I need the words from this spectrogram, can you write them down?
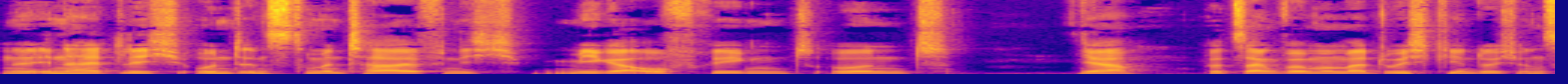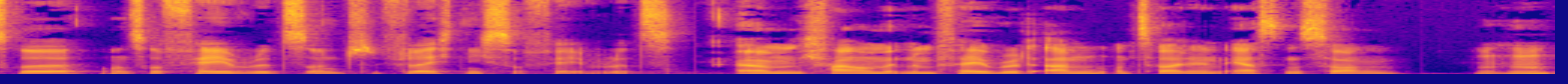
ne, inhaltlich und instrumental, finde ich mega aufregend. Und ja, würde sagen, wollen wir mal durchgehen durch unsere, unsere Favorites und vielleicht nicht so Favorites. Ähm, ich fange mal mit einem Favorite an, und zwar den ersten Song. Mhm.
